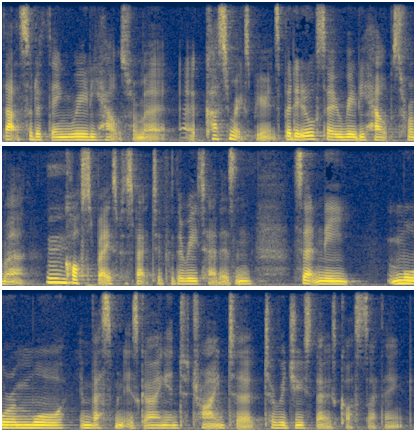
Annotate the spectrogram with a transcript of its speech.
That sort of thing really helps from a, a customer experience, but it also really helps from a mm. cost based perspective for the retailers. And certainly, more and more investment is going into trying to, to reduce those costs, I think.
